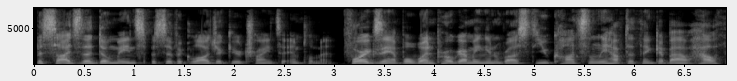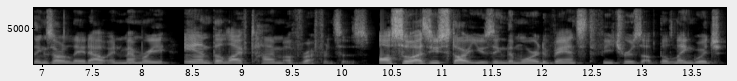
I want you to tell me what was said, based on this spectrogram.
besides the domain specific logic you're trying to implement. For example, when programming in Rust, you constantly have to think about how things are laid out in memory and the lifetime of references. Also, as you start using the more advanced features of the language,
